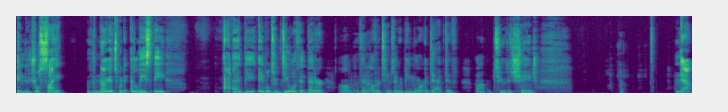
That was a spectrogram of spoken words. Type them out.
a neutral site, the Nuggets would at least be be able to deal with it better um, than other teams. They would be more adaptive uh, to the change. Now,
